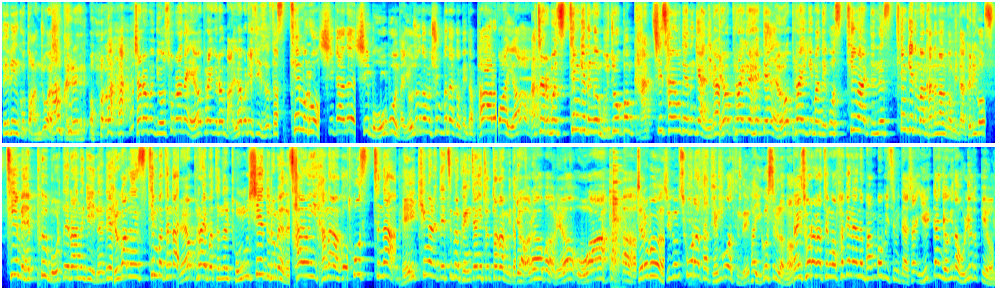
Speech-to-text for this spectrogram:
때리는 것도 안 좋아하실 아, 그래? 텐데 자 여러분 요 소라는 에어프라이기로 말라버릴 수 있어서 스팀으로 시간은 15분. 자, 요 정도면 충분할 겁니다. 바로 fire! 아자 여러분 스팀 기능은 무조건 같이 사용되는 게 아니라 에어프라이기를 할 때는 에어프라이기만 되고 스팀 할 때는 스팀 기능만 가능한 겁니다. 그리고 스팀 F 모드라는 게 있는데 그거는 스팀 버튼과 에어프라이 버튼을 동시에 누르면 사용이 가능하고 토스트나 베이킹 할때 쓰면 굉장히 좋다고 합니다. 열어버려. 와! 자, 여러분 지금 소라 다 된 것 같은데? 다 이거 쓸려나? 자, 이 소라 같은 거 확인하는 방법이 있습니다. 자 일단 여기다 올려둘게요. 이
